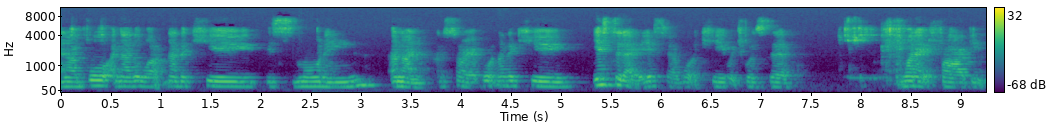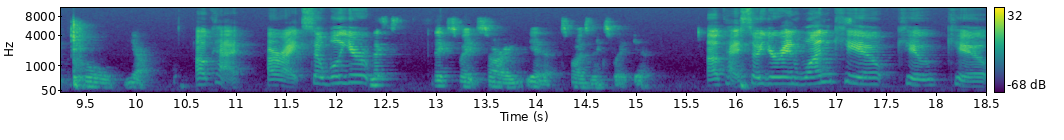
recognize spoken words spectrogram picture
and I bought another one, another Q this morning. Oh no, sorry, I bought another Q yesterday. Yesterday I bought a a Q, which was the one eight five. Call, yeah. Okay. All right. So will your Next next week, sorry, yeah, that expires next week. Yeah. okay? So you're in one Q Q Q,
